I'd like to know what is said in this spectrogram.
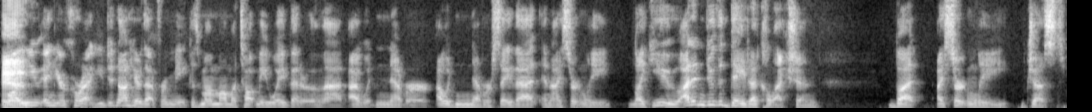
well, and- and you and you're correct. You did not hear that from me because my mama taught me way better than that. I would never, I would never say that, and I certainly, like you, I didn't do the data collection, but I certainly just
